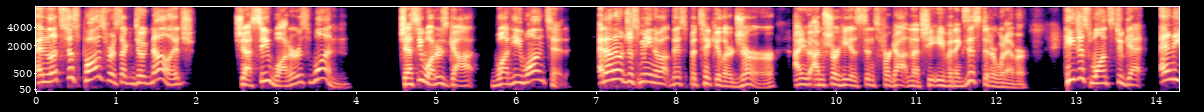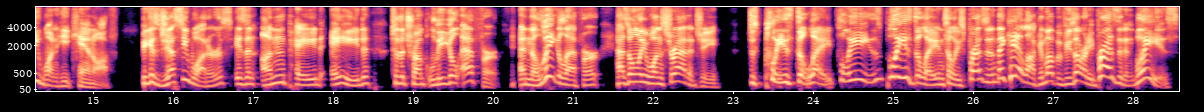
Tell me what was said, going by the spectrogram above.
And let's just pause for a second to acknowledge Jesse Watters won. Jesse Watters got what he wanted. And I don't just mean about this particular juror. I, am sure he has since forgotten that she even existed or whatever. He just wants to get anyone he can off because Jesse Watters is an unpaid aide to the Trump legal effort. And the legal effort has only one strategy just please delay, please, please delay until he's president. They can't lock him up if he's already president, please.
